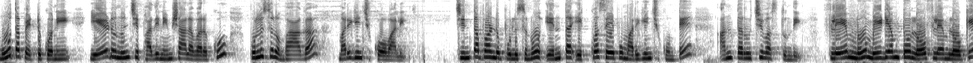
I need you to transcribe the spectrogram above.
మూత పెట్టుకొని ఏడు నుంచి పది నిమిషాల వరకు పులుసును బాగా మరిగించుకోవాలి. చింతపండు పులుసును ఎంత ఎక్కువసేపు మరిగించుకుంటే అంత రుచి వస్తుంది. ఫ్లేమ్ను మీడియం టు లో ఫ్లేమ్లోకి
